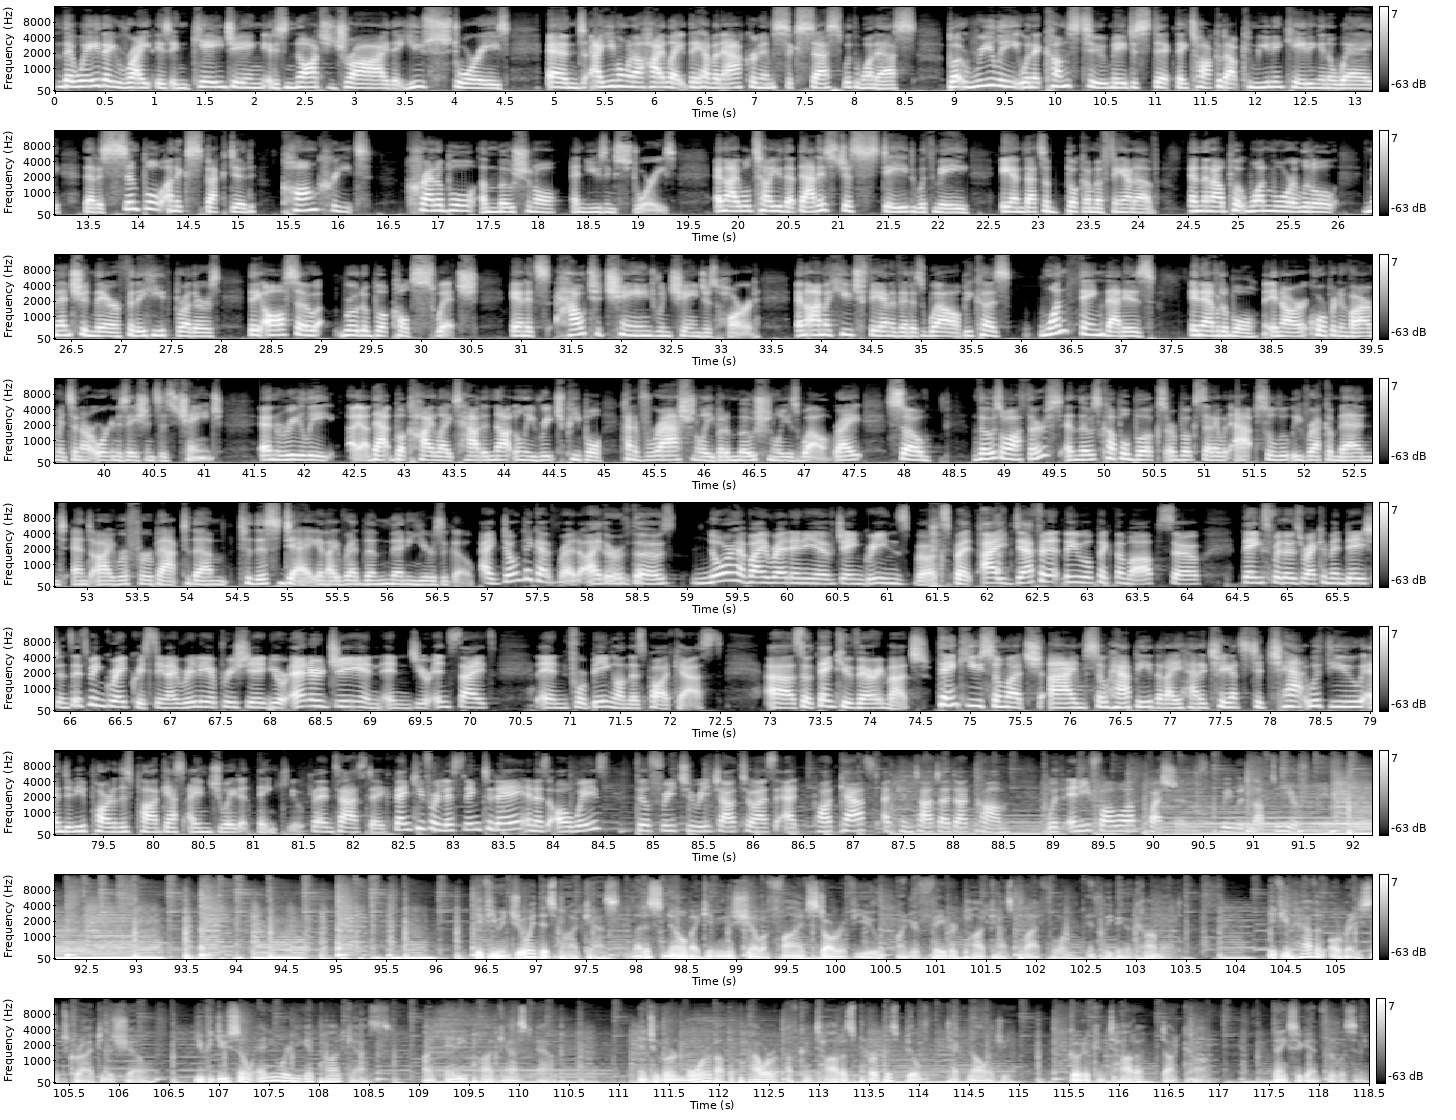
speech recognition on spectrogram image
the way they write is engaging. It is not dry. They use stories. And I even want to highlight they have an acronym success with one S. But really, when it comes to made to stick, they talk about communicating in a way that is simple, unexpected, concrete, credible, emotional, and using stories. And I will tell you that that has just stayed with me. And that's a book I'm a fan of. And then I'll put one more little mention there for the Heath brothers. They also wrote a book called Switch, and it's how to change when change is hard. And I'm a huge fan of it as well because one thing that is inevitable in our corporate environments and our organizations is change. And really, uh, that book highlights how to not only reach people kind of rationally, but emotionally as well, right? So those authors and those couple books are books that I would absolutely recommend. And I refer back to them to this day. And I read them many years ago. I don't think I've read either of those, nor have I read any of Jane Green's books, but I definitely will pick them up. So thanks for those recommendations. It's been great, Christine. I really appreciate your energy and, and your insights and for being on this podcast. Uh, so thank you very much. Thank you so much. I'm so happy that I had a chance to chat with you and to be part of this podcast. I enjoyed it. Thank you. Fantastic. Thank you for listening today. And as always, feel free to reach out to us at podcast at kantata.com with any follow up questions. We would love to hear from you. If you enjoyed this podcast, let us know by giving the show a five star review on your favorite podcast platform and leaving a comment. If you haven't already subscribed to the show, you can do so anywhere you get podcasts on any podcast app. And to learn more about the power of Kantata's purpose built technology, go to kantata.com. Thanks again for listening.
